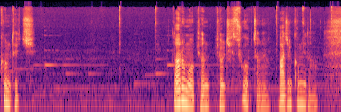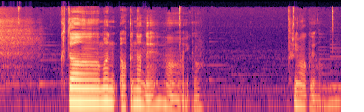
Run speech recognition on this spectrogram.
그럼 됐지. 따로 뭐 변, 별칠 수가 없잖아요. 맞을 겁니다. 그 다음은, 어, 끝났네. 어, 이거. 트림하고요.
